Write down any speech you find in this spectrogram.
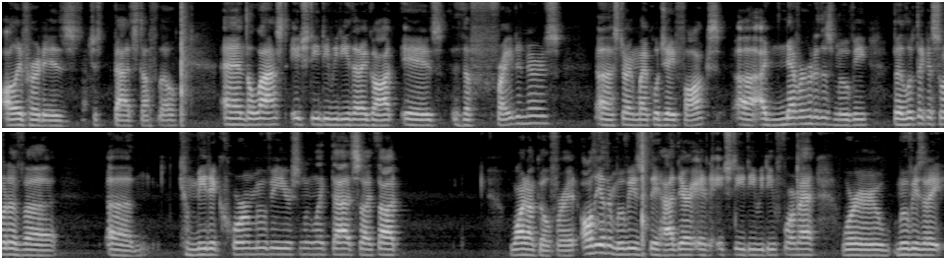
All I've heard is just bad stuff though. And the last HD DVD that I got is The Frighteners, uh, starring Michael J. Fox. Uh, I've never heard of this movie, but it looked like a sort of uh, um, comedic horror movie or something like that. So I thought why not go for it? All the other movies they had there in HD DVD format were movies that I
